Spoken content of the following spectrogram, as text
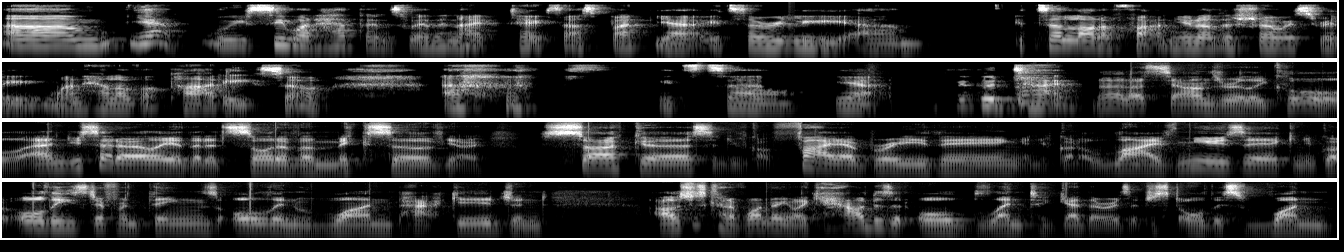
um yeah we see what happens where the night takes us but yeah it's a really um it's a lot of fun you know the show is really one hell of a party so uh, it's uh yeah a good time. No, that sounds really cool. And you said earlier that it's sort of a mix of, you know, circus and you've got fire breathing and you've got a live music and you've got all these different things all in one package. And I was just kind of wondering, like, how does it all blend together? Is it just all this one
